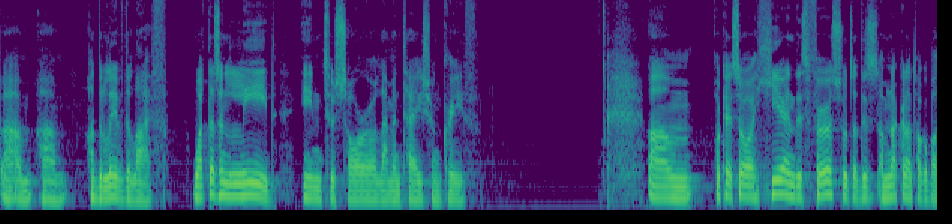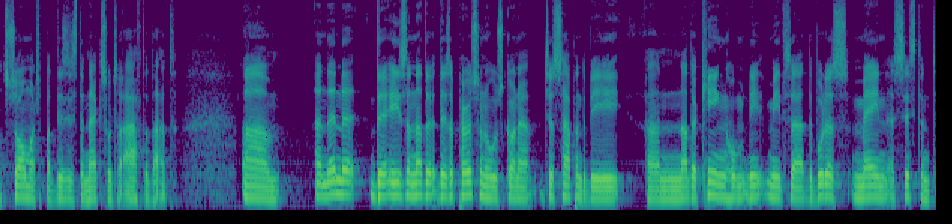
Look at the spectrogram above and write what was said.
um, um, how to live the life. What doesn't lead into sorrow, lamentation, grief. Um, okay, so here in this first sutta, this I'm not going to talk about so much, but this is the next sutta after that. Um, and then the, there is another. There's a person who's going to just happen to be another king who meets uh, the Buddha's main assistant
